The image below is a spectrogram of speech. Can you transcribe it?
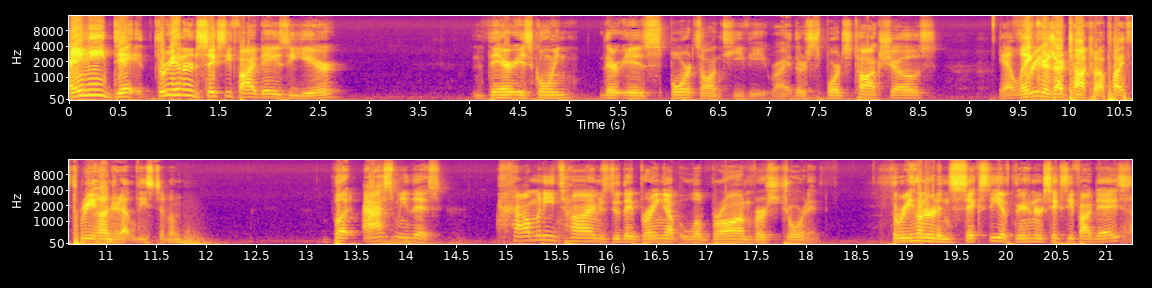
any day 365 days a year there is going there is sports on TV, right? There's sports talk shows. Yeah, Lakers are talked about probably 300 at least of them. But ask me this. How many times do they bring up LeBron versus Jordan? 360 of 365 days?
